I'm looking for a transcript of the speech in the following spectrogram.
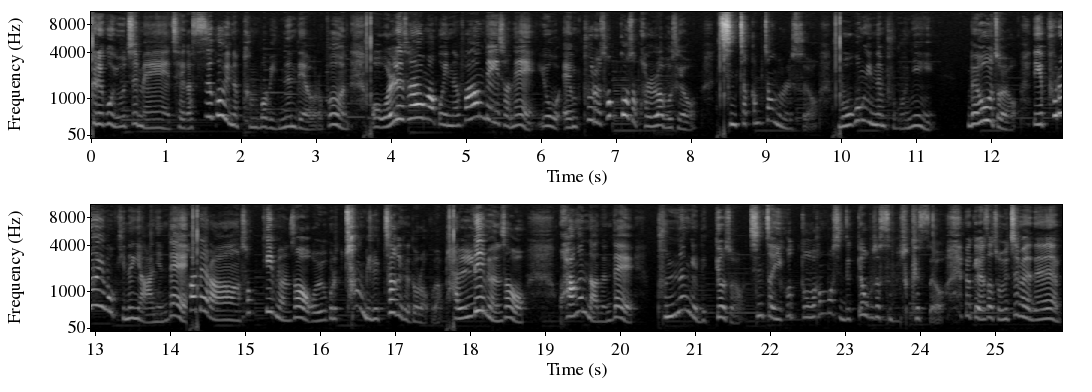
그리고 요즘에 제가 쓰고 있는 방법이 있는데요 여러분. 어, 원래 사용하고 있는 파운데이션에 이 앰플을 섞어서 발라보세요. 진짜 깜짝 놀랐어요. 모공 있는 부분이 매워져요. 이게 프라이머 기능이 아닌데 파데랑 섞이면서 얼굴에 촥 밀착이 되더라고요. 발리면서 광은 나는데 붓는 게 느껴져요. 진짜 이것도 한 번씩 느껴보셨으면 좋겠어요. 이렇게 해서 저 요즘에는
